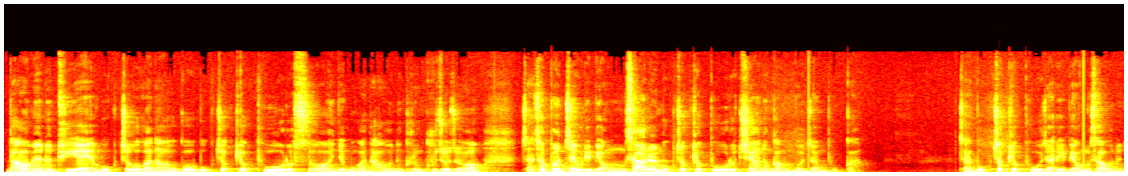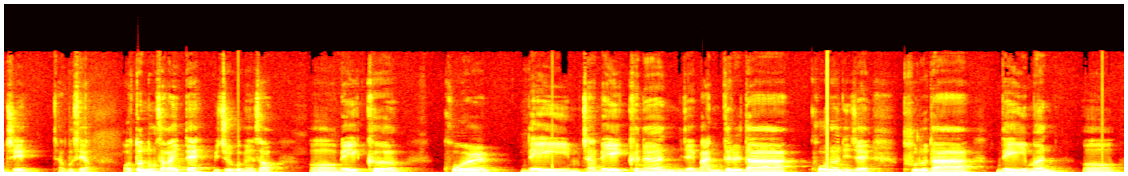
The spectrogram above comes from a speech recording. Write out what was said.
나오면은 뒤에 목적어가 나오고 목적격 보호로서 이제 뭔가 나오는 그런 구조죠. 자, 첫 번째 우리 명사를 목적격 보호로 취하는가 한번 먼저 한번 볼까? 자, 목적격 보호 자리에 명사 오는지. 자, 보세요. 어떤 동사가 있대? 밑줄 그면서 어, make, call, name. 자, make는 이제 만들다, call은 이제 부르다, name은 어,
